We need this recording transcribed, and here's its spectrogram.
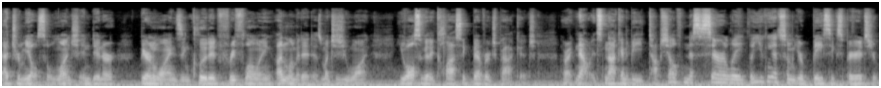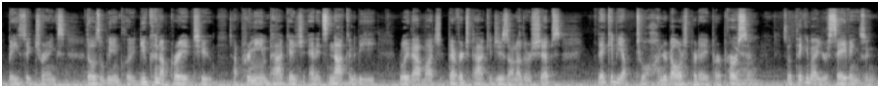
at your meal. So lunch and dinner, beer and wine is included, free flowing, unlimited, as much as you want. You also get a classic beverage package. All right, now it's not going to be top shelf necessarily, but you can get some of your basic spirits, your basic drinks. Those will be included. You can upgrade to a premium package, and it's not going to be really that much. Beverage packages on other ships, they could be up to $100 per day per person. Yeah. So think about your savings. In,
